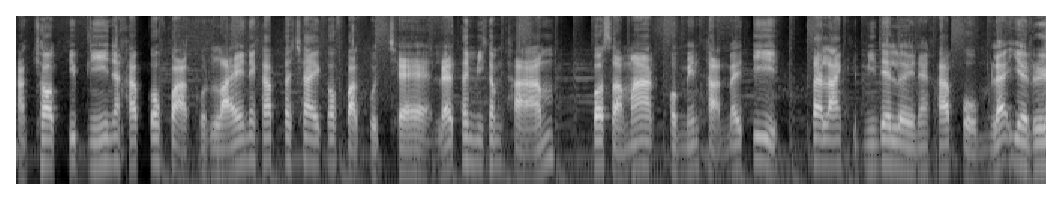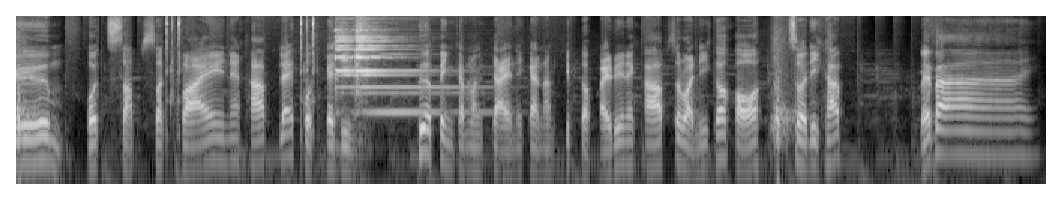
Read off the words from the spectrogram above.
หากชอบคลิปนี้นะครับก็ฝากกดไลค์นะครับถ้าใช่ก็ฝากกดแชร์ และถ้ามีคำถาม ก็สามารถคอมเมนต์ถามได้ที่ใต้ล่างคลิปนี้ได้เลยนะครับผมและอย่าลืมกด subscribe นะครับและกดกระดิ่ง เพื่อเป็นกำลังใจในการนำคลิปต่อไปด้วยนะครับสำหรับวันนี้ก็ขอสวัสดีครับ บ๊ายบาย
